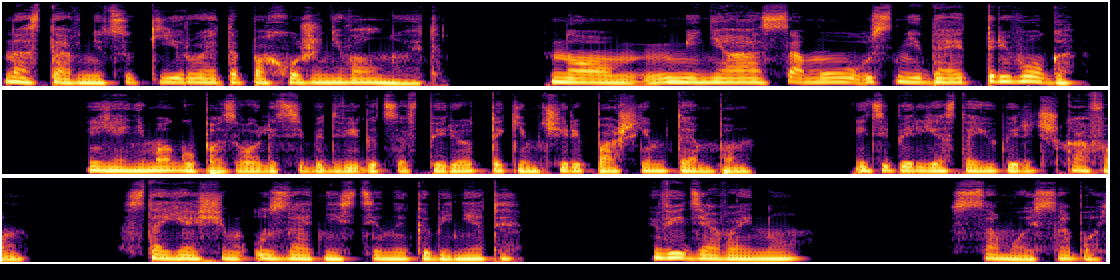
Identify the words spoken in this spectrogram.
Наставницу Киру это, похоже, не волнует. Но меня саму снедает тревога. Я не могу позволить себе двигаться вперед таким черепашьим темпом. И теперь я стою перед шкафом, стоящим у задней стены кабинета, ведя войну с самой собой.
